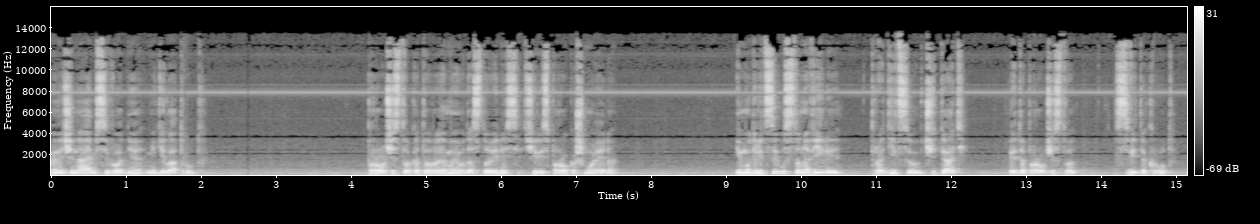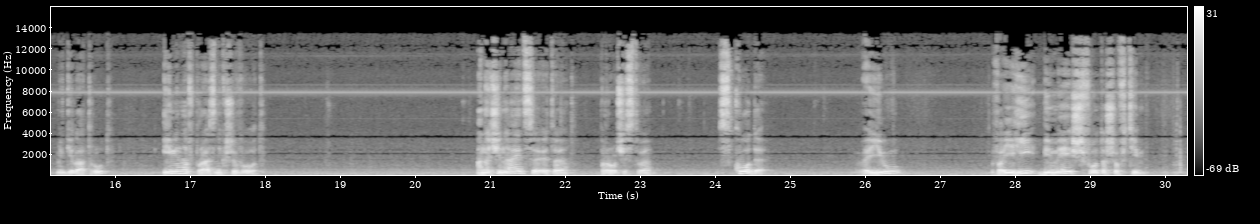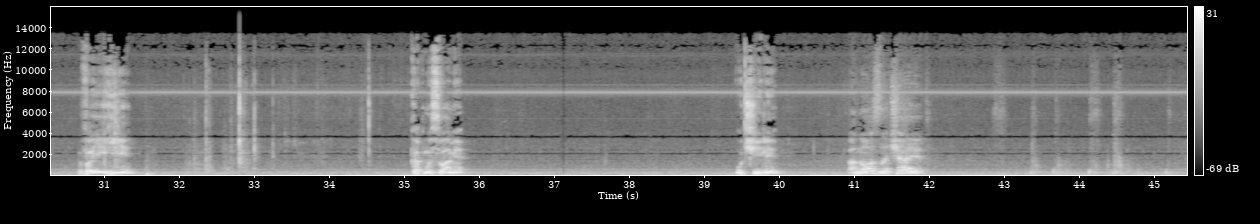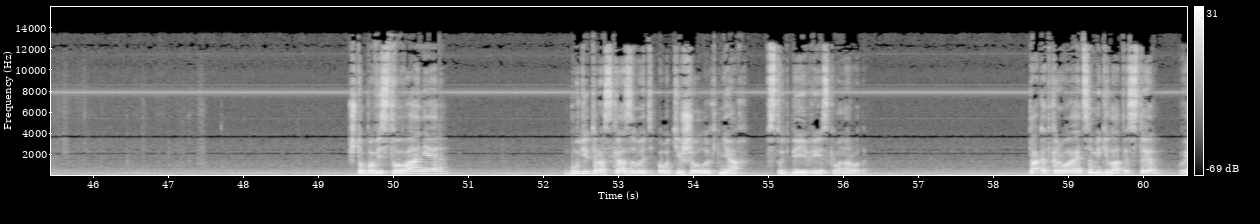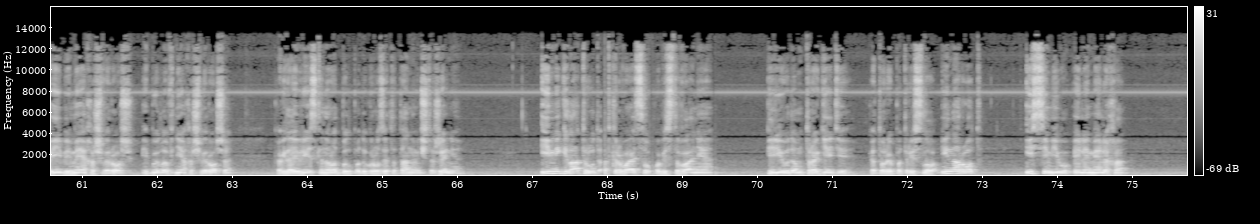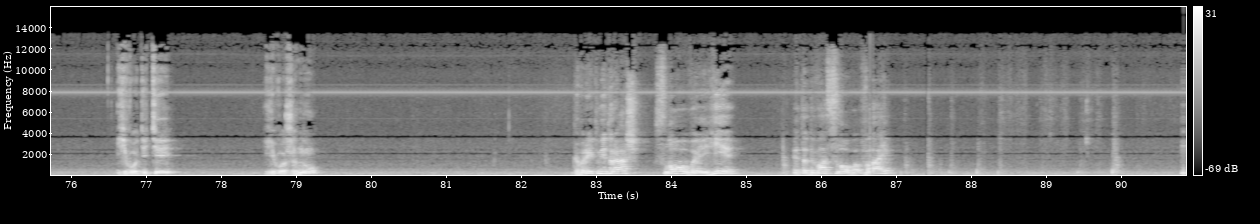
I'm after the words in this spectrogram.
Мы начинаем сегодня Мегила Труд. Пророчество, которое мы удостоились через пророка Шмуэля. И мудрецы установили традицию читать это пророчество, свиток Руд, Мегила Труд, именно в праздник Шивот. А начинается это пророчество с кода Ваю Ваеги бимей шфота шофтим. Ваеги, как мы с вами учили, оно означает что повествование будет рассказывать о тяжелых днях в судьбе еврейского народа. Так открывается Мегилат Эстер в Иби Хашвирош, и было в дне Хашвироша, когда еврейский народ был под угрозой тотального уничтожения. И Мегилат Руд открывает свое повествование периодом трагедии, которое потрясло и народ, и семью Элемелеха, его детей, его жену. Говорит Мидраш, слово «вайги» – это два слова «вай»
